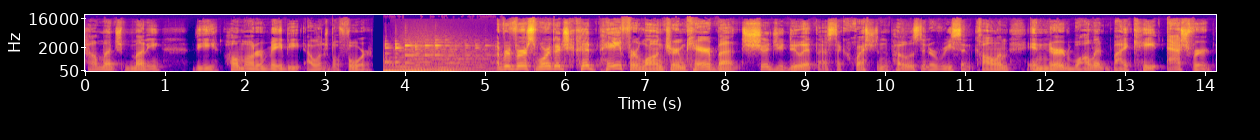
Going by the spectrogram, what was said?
how much money the homeowner may be eligible for. A reverse mortgage could pay for long term care, but should you do it? That's the question posed in a recent column in Nerd Wallet by Kate Ashford.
